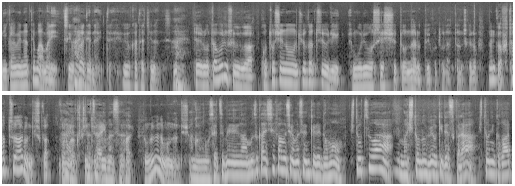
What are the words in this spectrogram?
2回目になってもあまり強くは出ないという形なんですね。はい、でロタウイルスが今年の10月より無料接種となるということだったんですけど、何か2つあるんですか？このワクチンはい、2つあります。はい。どのようなものなんでしょうか？あの説明が難しいかもしれませんけれども、一つはまあ人の病気ですから人に関わっ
